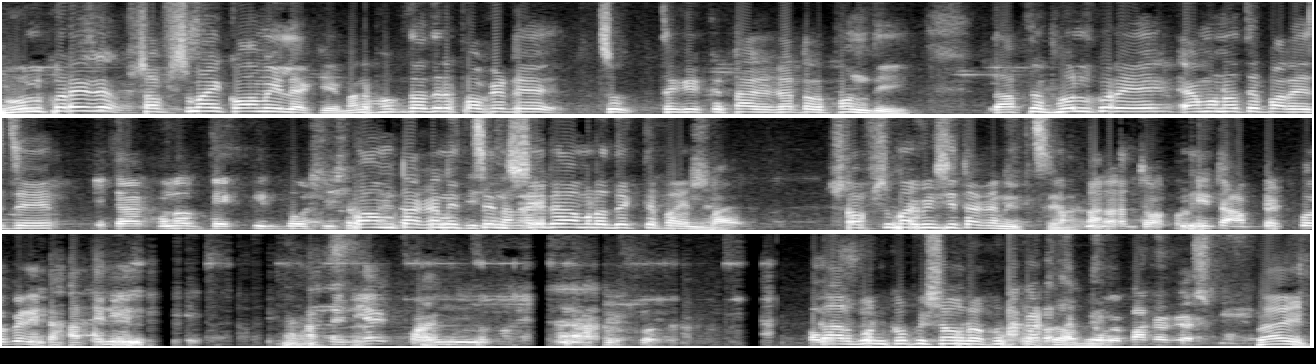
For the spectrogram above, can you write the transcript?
ভুল করে সবসময় কমই লেখে। মানে ভোক্তাদের পকেটে থেকে টাকা কাটার ফন্দি। তো আপনি ভুল করে এমন হতে পারে যে এটা কোনো ব্যক্তির হিসেবে কম টাকা নিচ্ছেন সেটা আমরা দেখতে পাই না। সবসময় বেশি টাকা নিচ্ছেন। আপনারা যখন এটা আপডেট করবেন এটা হাতে নিয়ে হাতে নিয়ে আপডেট করবেন। কার্বন কপি সংরক্ষণ করতে হবে। রাইট।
